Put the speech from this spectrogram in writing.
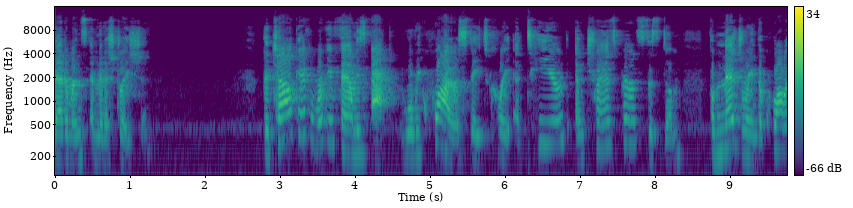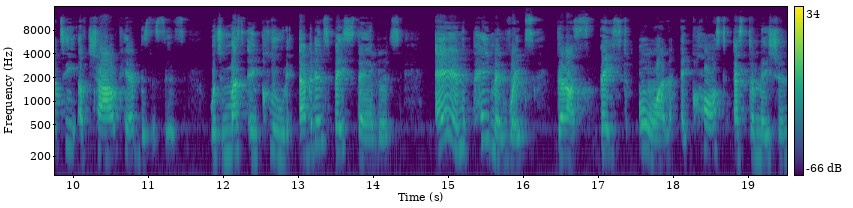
Veterans Administration? The Child Care for Working Families Act will require states to create a tiered and transparent system for measuring the quality of child care businesses which must include evidence based standards and payment rates that are based on a cost estimation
